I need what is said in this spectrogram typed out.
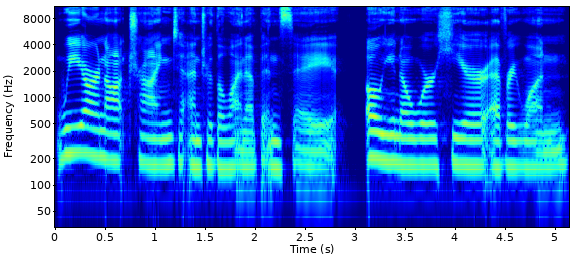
we are not trying to enter the lineup and say, oh, you know, we're here, everyone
